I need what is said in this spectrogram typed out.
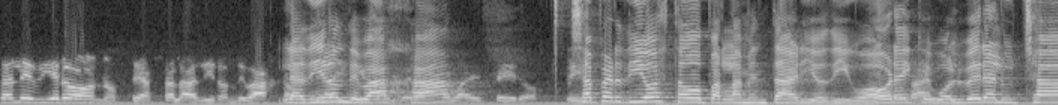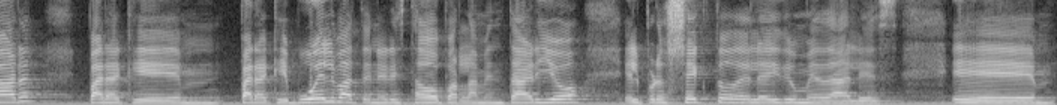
ya, le dieron, o sea, ya la dieron de baja. La dieron de baja. Ya perdió estado parlamentario, digo. Ahora hay que volver a luchar para que, para que vuelva a tener estado parlamentario el proyecto de ley de humedales. Eh,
